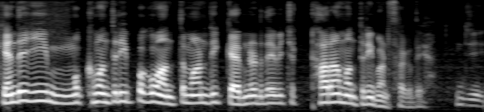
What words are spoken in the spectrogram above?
ਕਹਿੰਦੇ ਜੀ ਮੁੱਖ ਮੰਤਰੀ ਭਗਵੰਤ ਮਾਨ ਦੀ ਕੈਬਨਿਟ ਦੇ ਵਿੱਚ 18 ਮੰਤਰੀ ਬਣ ਸਕਦੇ ਆ। ਜੀ।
